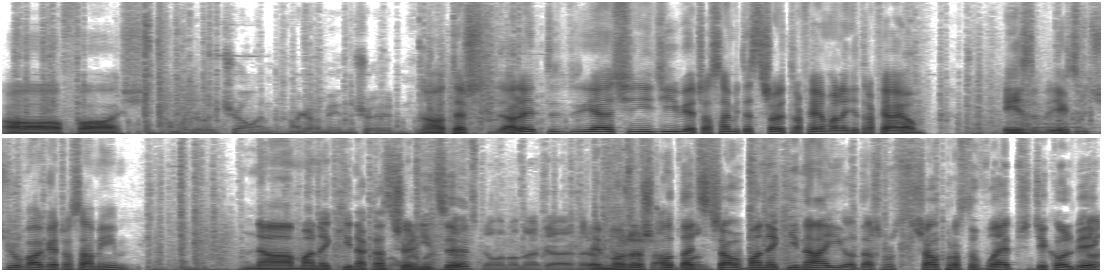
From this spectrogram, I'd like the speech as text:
O, faś. I'm literally chilling. I got a mid in the shade. No też, ale ty- ja się nie dziwię, czasami te strzały trafiają, ale nie trafiają. I jest, jak zwrócicie uwagę czasami na manekinach na strzelnicy, e, możesz oddać strzał w manekina i oddasz mu strzał prosto w łeb czy gdziekolwiek.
